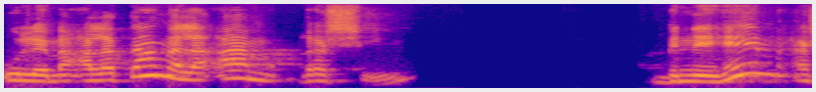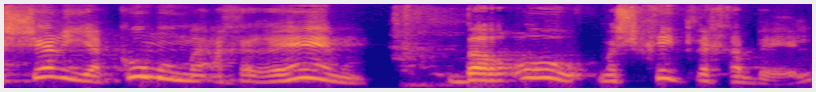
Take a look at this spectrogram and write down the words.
ולמעלתם על העם ראשים, בניהם אשר יקומו מאחריהם בראו משחית לחבל,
